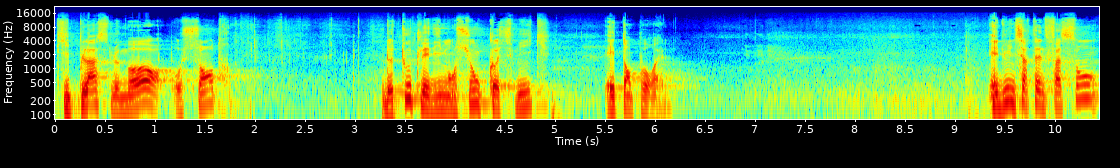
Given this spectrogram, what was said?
qui placent le mort au centre de toutes les dimensions cosmiques et temporelles. Et d'une certaine façon,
